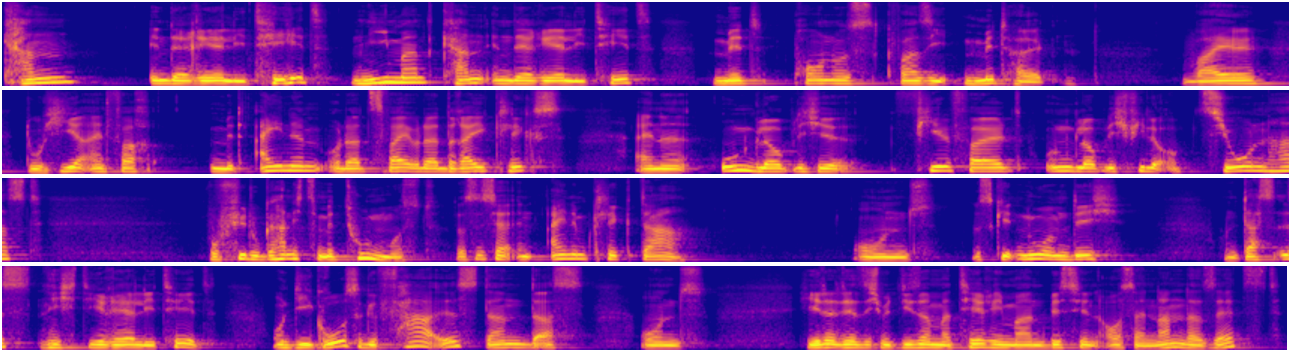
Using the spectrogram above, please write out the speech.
kann in der Realität, niemand kann in der Realität mit Pornos quasi mithalten, weil du hier einfach mit einem oder zwei oder drei Klicks eine unglaubliche Vielfalt, unglaublich viele Optionen hast, wofür du gar nichts mehr tun musst. Das ist ja in einem Klick da. Und es geht nur um dich. Und das ist nicht die Realität. Und die große Gefahr ist dann, dass, und jeder, der sich mit dieser Materie mal ein bisschen auseinandersetzt,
